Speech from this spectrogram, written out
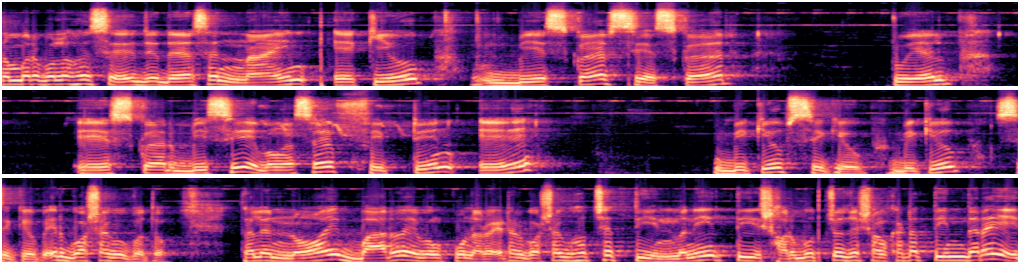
নম্বরে বলা হয়েছে যে দেয়া আছে nine A cube B square C square twelve A square BC এবং আছে fifteen A B cube C cube, B cube C cube. এর গসাগু কত? তাহলে নয়, বারো এবং পনেরো, এটার গসাগু হচ্ছে তিন। মানে সর্বোচ্চ যে সংখ্যাটা তিন দ্বারাই এই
